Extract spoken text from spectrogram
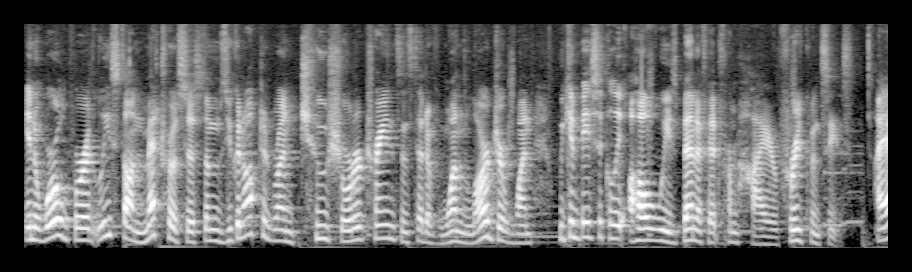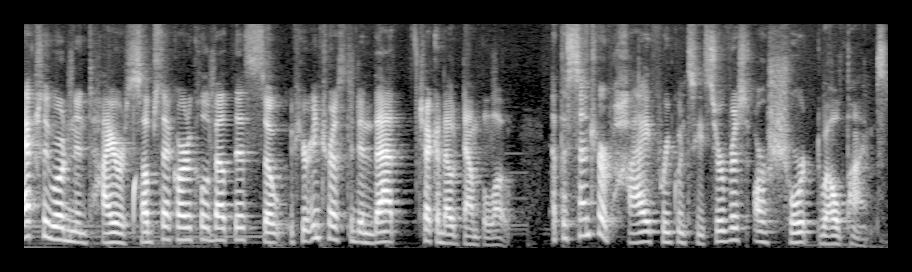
In a world where, at least on metro systems, you can often run two shorter trains instead of one larger one, we can basically always benefit from higher frequencies. I actually wrote an entire Substack article about this, so if you're interested in that, check it out down below. At the center of high frequency service are short dwell times.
